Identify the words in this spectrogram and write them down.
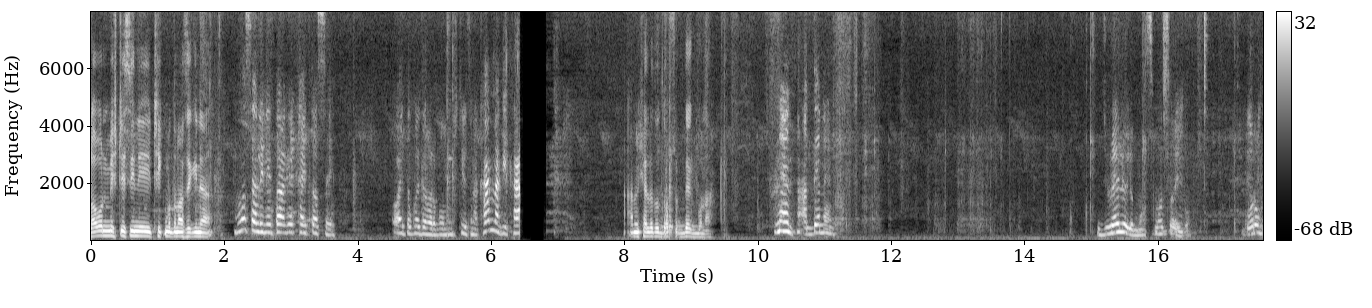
লবণ মিষ্টি চিনি ঠিক মতন আছে কিনা? মশালিনী তো আগে খাইতেছে। হয়তো কইতে পারব মিষ্টি না। খান নাকি খান। আমি খেলে তো দর্শক দেখব না। নেন আর দে নেন। জুড়াই লইল মস মস হইব। গরম।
